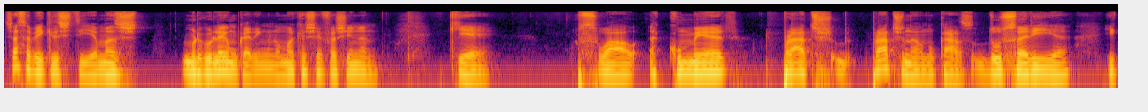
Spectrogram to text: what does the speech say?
já sabia que existia, mas mergulhei um bocadinho numa que achei fascinante, que é pessoal a comer pratos, pratos não, no caso, doçaria e,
